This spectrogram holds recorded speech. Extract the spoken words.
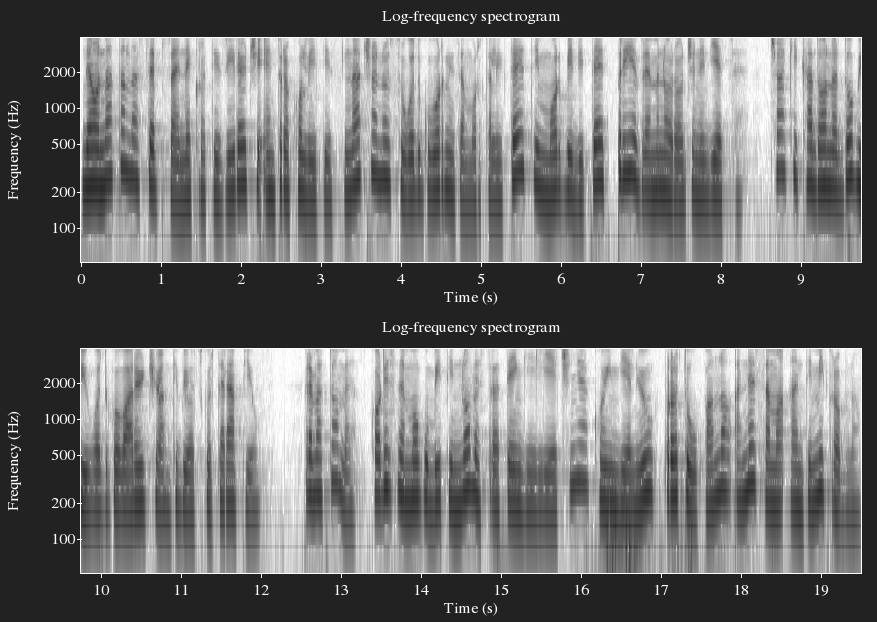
Neonatalna sepsa i nekrotizirajući enterokolitis značajno su odgovorni za mortalitet i morbiditet prije vremeno rođene djece, čak i kada ona dobiju odgovarajuću antibiotsku terapiju. Prema tome, korisne mogu biti nove strategije liječenja koji djeluju protuupalno, a ne samo antimikrobno.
